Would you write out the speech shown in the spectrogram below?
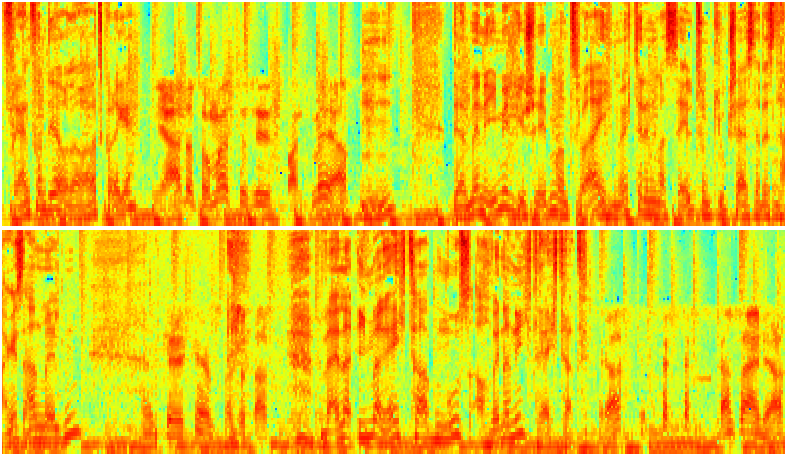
Freund von dir oder Arbeitskollege? Ja, der Thomas, das ist Freund von mir, ja. Der hat mir eine E-Mail geschrieben und zwar, ich möchte den Marcel zum Klugscheißer des Tages anmelden, Okay, ich hab's mir schon gedacht. weil er immer recht haben muss, auch wenn er nicht recht hat. Ja, kann sein, ja.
